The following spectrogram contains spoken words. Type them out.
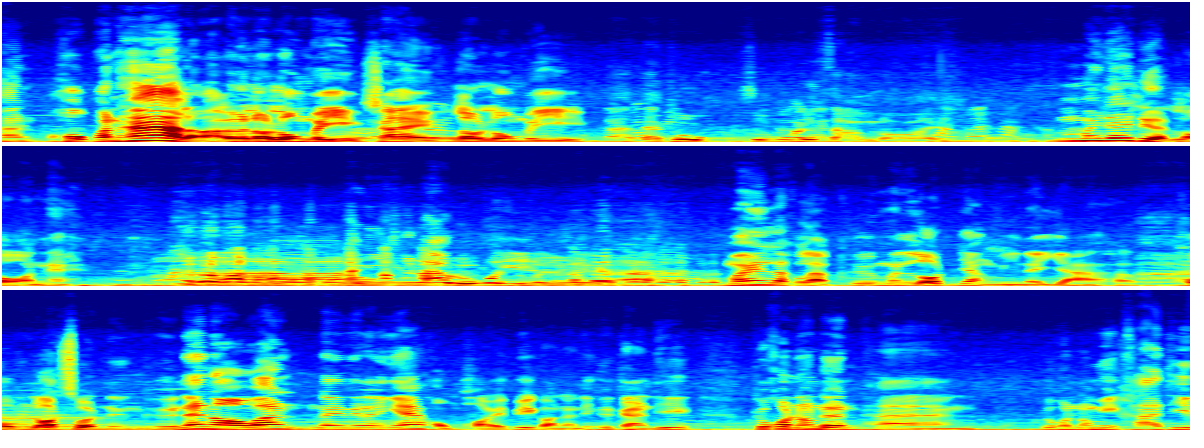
0 6 5 0 0เหรอเออเราลงไปอีกใช่ เราลงไปอีก อ่าแต่ถูกสุดก็คือ300ไม่ได้เดือดร้อนไงอันนี้คือเล่าหรืออวดรวยหรือยังไงคะไม่หลักๆ คือมันลดอย่างมีนัยยะครับอ่าผมลดส่วนหนึ่งคือแน่นอนว่าในในแง่ของพอยปีก่อนหนั้านนี่คือการที่ทุกคนต้องเดินทาง ทุกคนต้องมีค่าที่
